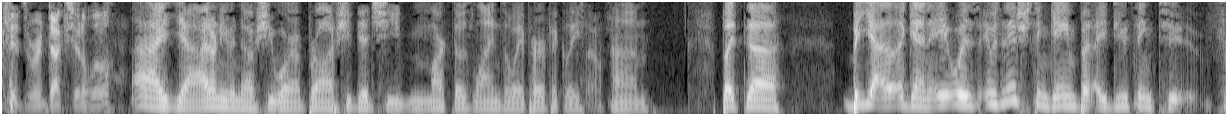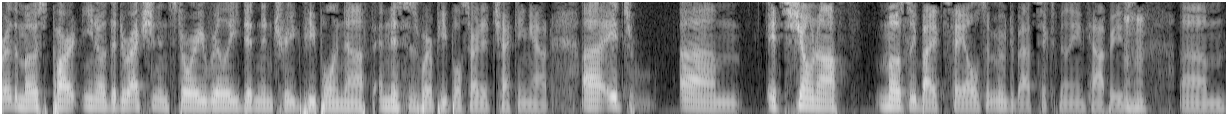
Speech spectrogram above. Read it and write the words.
kids reduction a little. Uh, yeah, I don't even know if she wore a bra. If she did, she marked those lines away perfectly. So. Um, but uh, but yeah, again, it was it was an interesting game. But I do think to for the most part, you know, the direction and story really didn't intrigue people enough, and this is where people started checking out. Uh, it's um, it's shown off mostly by its sales. It moved about six million copies. Um,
